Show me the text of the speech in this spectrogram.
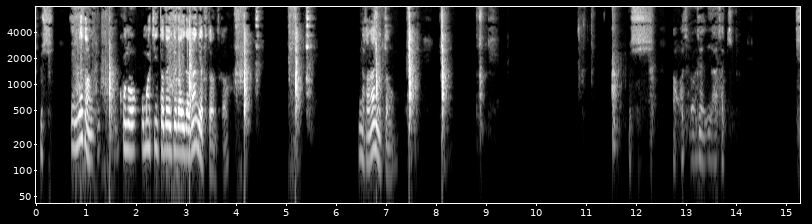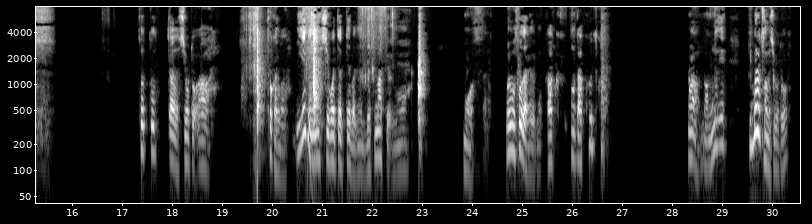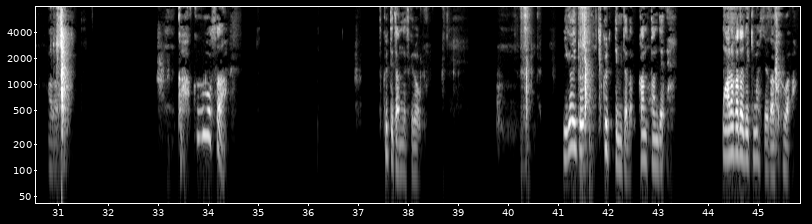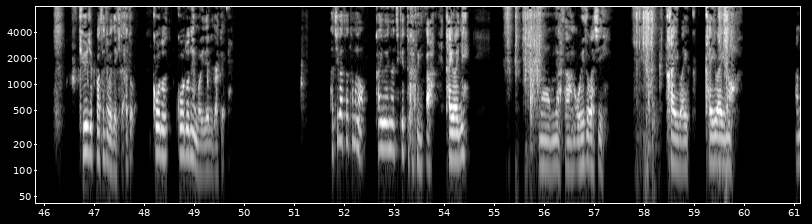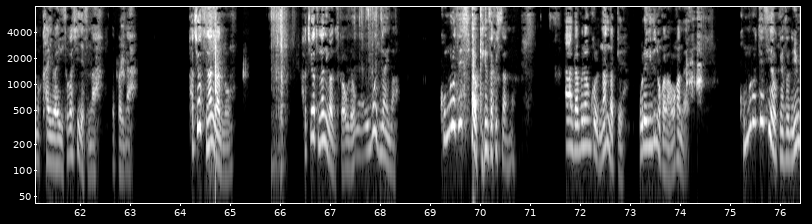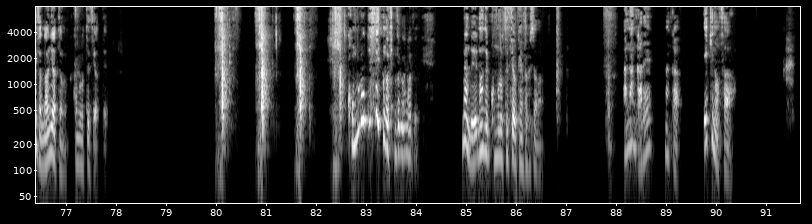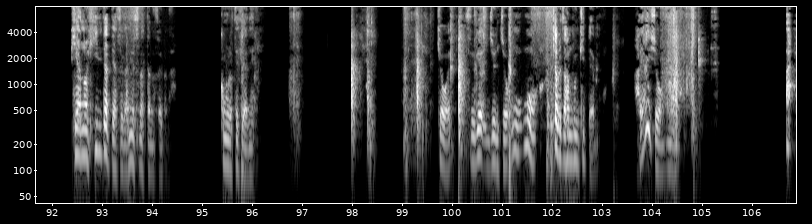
よし。え、皆さん、このお待ちいただいてる間何やってたんですか？皆さん何やったの？よし。あ、わざわざ、いや、さっき。ちょっと、じゃあ仕事、ああ。そうかそうか。家でね、仕事やってればね、できますよね。もうさ。俺もそうだけどね、学、学部作る。あ、なんで、え、茨城さんの仕事？あら。学部をさ、作ってたんですけど、意外と作ってみたら簡単で、もうあらかたできましたよ、楽譜は。90%ができた。あと、コード、コードネームを入れるだけ。8月頭の界隈のチケット確認。あ、界隈ね。もう皆さんお忙しい。界隈、界隈の、あの界隈忙しいですな。やっぱりな。8月何があるの？?8 月何があるんですか？俺、覚えてないな。小室哲也を検索したんだ。あ、ダブルアンコール、なんだっけ？俺いるのかな？わかんない。小室哲也を検索でユミさん何やったの？小室哲也って。小室哲也の検索待って。なんで？なんで小室哲也を検索したの？あ、なんかあれ？なんか、駅のさ、ピアノ弾いてたってやつがニュースになったんだ、そういえばな。小室哲也ね。今日はすげえ順調。もう、もう、キャベツ半分切ったよ。早いでしょもう。あ、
